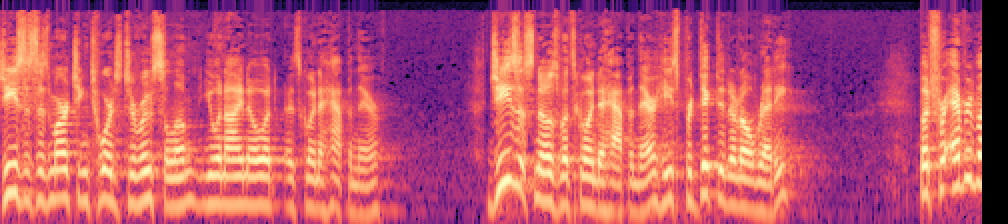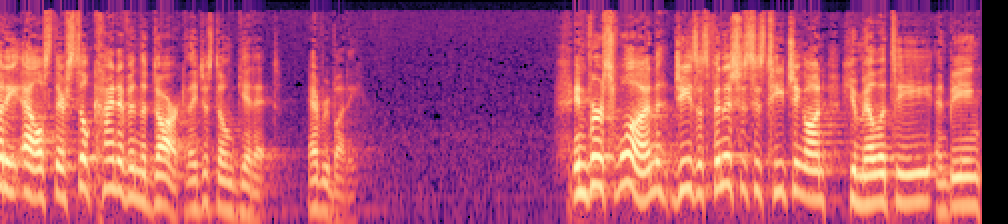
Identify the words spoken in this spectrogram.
Jesus is marching towards Jerusalem. You and I know what is going to happen there. Jesus knows what's going to happen there. He's predicted it already. But for everybody else, they're still kind of in the dark. They just don't get it. Everybody. In verse 1, Jesus finishes his teaching on humility and being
